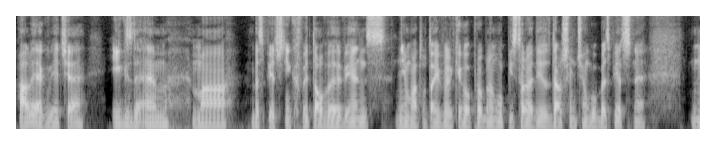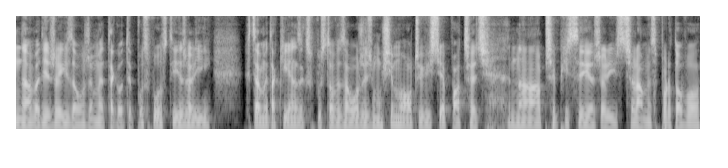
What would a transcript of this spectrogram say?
ale jak wiecie, XDM ma bezpiecznik chwytowy, więc nie ma tutaj wielkiego problemu. Pistolet jest w dalszym ciągu bezpieczny. Nawet jeżeli założymy tego typu spust. Jeżeli chcemy taki język spustowy założyć, musimy oczywiście patrzeć na przepisy, jeżeli strzelamy sportowo,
